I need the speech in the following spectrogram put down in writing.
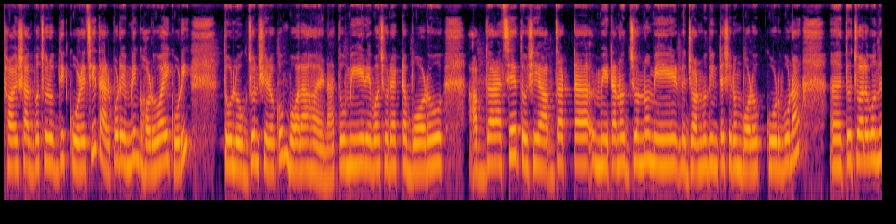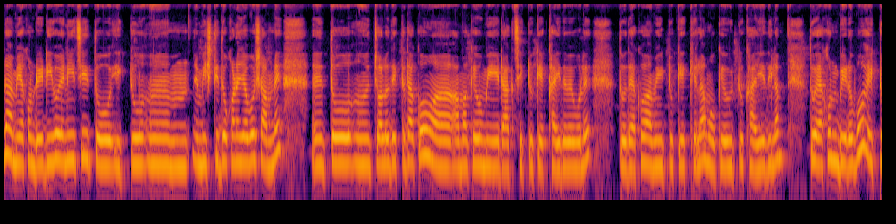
ছয়, সাত বছর অবধি করেছি, তারপর এমনি ঘরোয়াই করি। তো লোকজন সেরকম বলা হয় না। তো মেয়ের এবছর একটা বড় আবদার আছে, তো সেই আবদারটা মেটানোর জন্য মেয়ের জন্মদিনটা সেরকম বড় করব না। তো চলো বন্ধুরা, আমি এখন রেডি হয়ে নিয়েছি। তো একটু মিষ্টি দোকানে যাব, সামনে আহ, তো চলো দেখতে থাকো। আমাকেও মেয়ে ডাকছে একটু কেক খাইয়ে দেবে বলে। তো দেখো আমি একটু কেক খেলাম ওকেও একটু খাইয়ে দিলাম। তো এখন বেরোবো একটু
